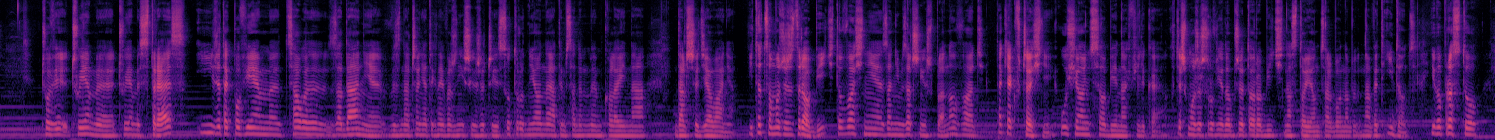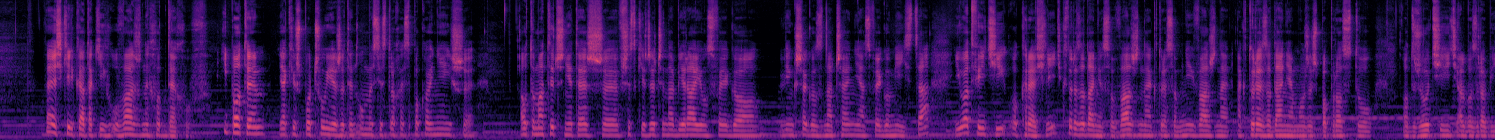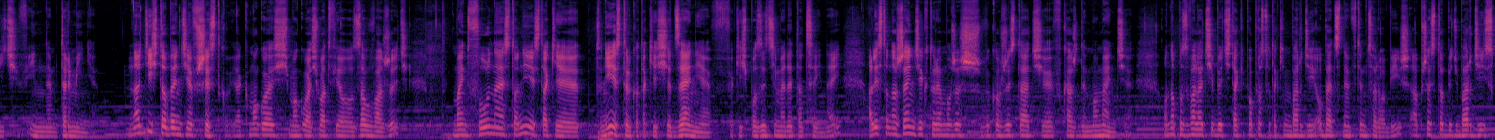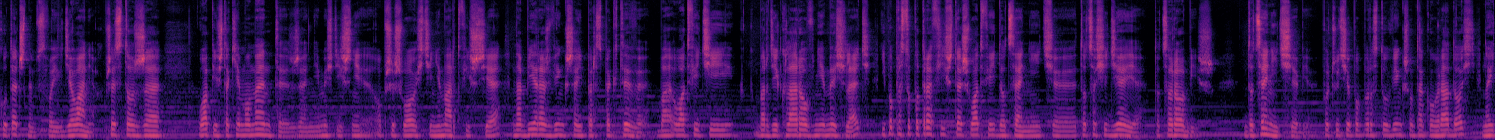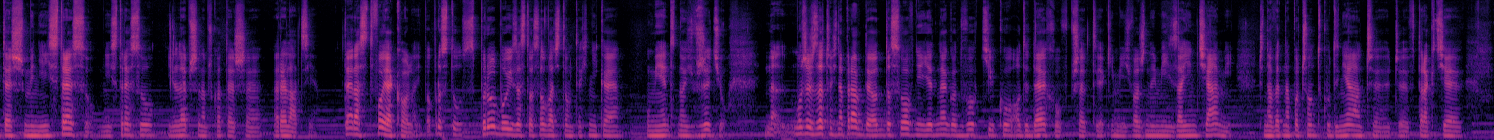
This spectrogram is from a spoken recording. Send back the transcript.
Człowie, czujemy, czujemy stres i że tak powiem, całe zadanie wyznaczenia tych najważniejszych rzeczy jest utrudnione, a tym samym kolejna dalsze działania. I to, co możesz zrobić, to właśnie zanim zaczniesz planować, tak jak wcześniej, usiądź sobie na chwilkę, chociaż możesz równie dobrze to robić na stojąc albo na, nawet idąc, i po prostu weź kilka takich uważnych oddechów. I potem, jak już poczujesz, że ten umysł jest trochę spokojniejszy, automatycznie też e, wszystkie rzeczy nabierają swojego większego znaczenia, swojego miejsca i łatwiej ci określić, które zadania są ważne, które są mniej ważne, a które zadania możesz po prostu odrzucić albo zrobić w innym terminie. Na dziś to będzie wszystko. Jak mogłeś, mogłaś łatwo zauważyć, mindfulness to nie jest takie, to nie jest tylko takie siedzenie w jakiejś pozycji medytacyjnej, ale jest to narzędzie, które możesz wykorzystać w każdym momencie. Ono pozwala ci być taki, po prostu takim bardziej obecnym w tym, co robisz, a przez to być bardziej skutecznym w swoich działaniach. Przez to, że łapiesz takie momenty, że nie myślisz nie, o przyszłości, nie martwisz się, nabierasz większej perspektywy, łatwiej ci bardziej klarownie myśleć i po prostu potrafisz też łatwiej docenić e, to, co się dzieje, to, co robisz. Docenić siebie, poczuć się po prostu większą taką radość, no i też mniej stresu, mniej stresu i lepsze na przykład też e, relacje. Teraz Twoja kolej. Po prostu spróbuj zastosować tą technikę, umiejętność w życiu. Możesz zacząć naprawdę od dosłownie jednego, dwóch, kilku oddechów przed jakimiś ważnymi zajęciami, czy nawet na początku dnia, czy, czy w trakcie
